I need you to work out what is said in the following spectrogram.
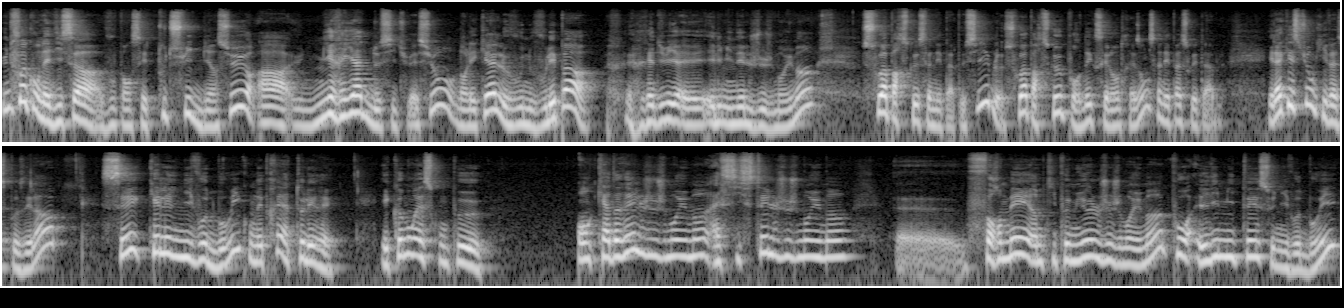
Une fois qu'on a dit ça, vous pensez tout de suite, bien sûr, à une myriade de situations dans lesquelles vous ne voulez pas réduire et éliminer le jugement humain, soit parce que ça n'est pas possible, soit parce que, pour d'excellentes raisons, ça n'est pas souhaitable. Et la question qui va se poser là, c'est quel est le niveau de bruit qu'on est prêt à tolérer Et comment est-ce qu'on peut encadrer le jugement humain, assister le jugement humain, former un petit peu mieux le jugement humain pour limiter ce niveau de bruit,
